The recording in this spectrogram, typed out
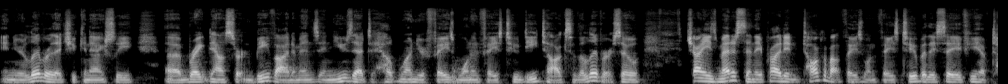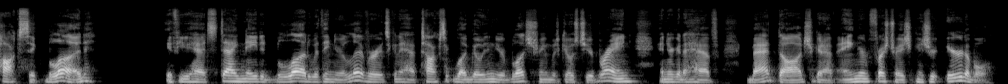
in your liver that you can actually uh, break down certain B vitamins and use that to help run your phase one and phase two detox of the liver. So, Chinese medicine they probably didn't talk about phase one, phase two, but they say if you have toxic blood, if you had stagnated blood within your liver, it's going to have toxic blood going into your bloodstream, which goes to your brain, and you're going to have bad thoughts. You're going to have anger and frustration because you're irritable.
